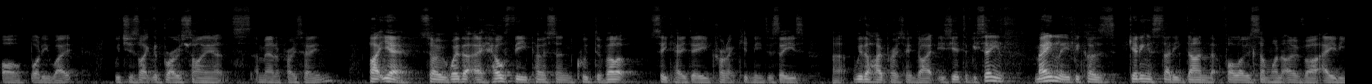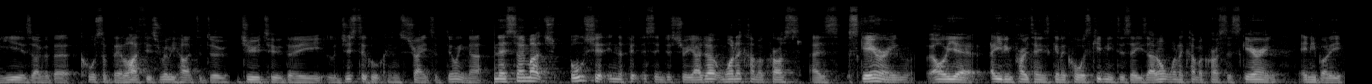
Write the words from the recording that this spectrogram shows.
of body weight, which is like the bro science amount of protein. But yeah, so whether a healthy person could develop CKD, chronic kidney disease, uh, with a high protein diet is yet to be seen, mainly because getting a study done that follows someone over 80 years over the course of their life is really hard to do due to the logistical constraints of doing that. And there's so much bullshit in the fitness industry. I don't want to come across as scaring, oh yeah, eating protein is going to cause kidney disease. I don't want to come across as scaring anybody.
